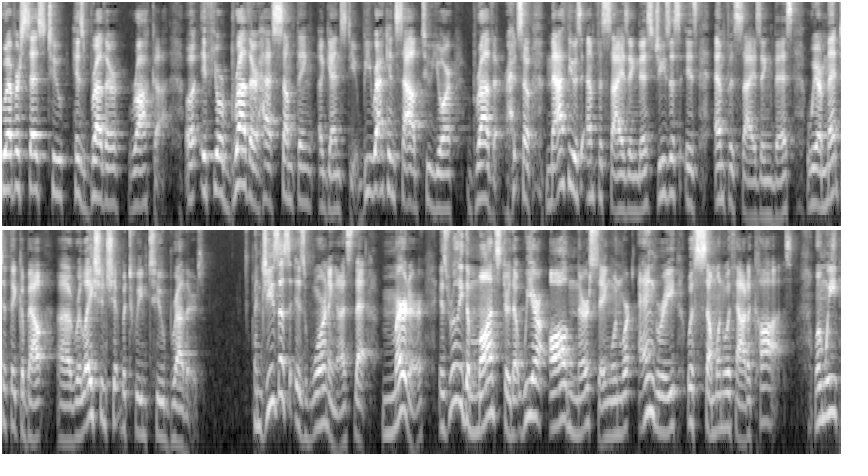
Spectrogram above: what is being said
whoever says to his brother, Raca, uh, if your brother has something against you, be reconciled to your brother. Right? So Matthew is emphasizing this. Jesus is emphasizing this. We are meant to think about a relationship between two brothers. And Jesus is warning us that murder is really the monster that we are all nursing when we're angry with someone without a cause, when we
